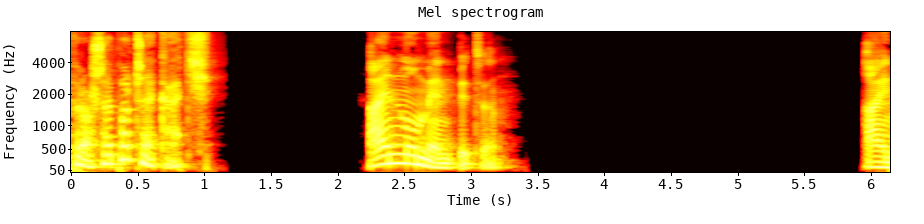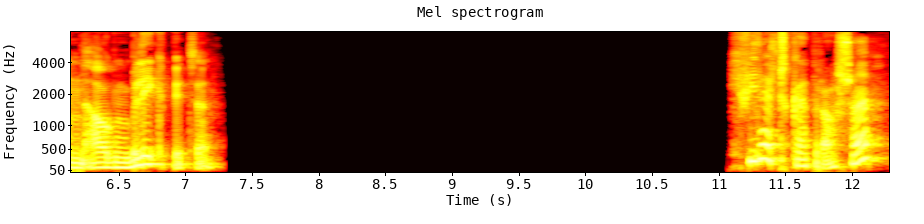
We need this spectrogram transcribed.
Proszę poczekać. Einen Moment bitte. Einen Augenblick bitte. Chwileczkę, proszę.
